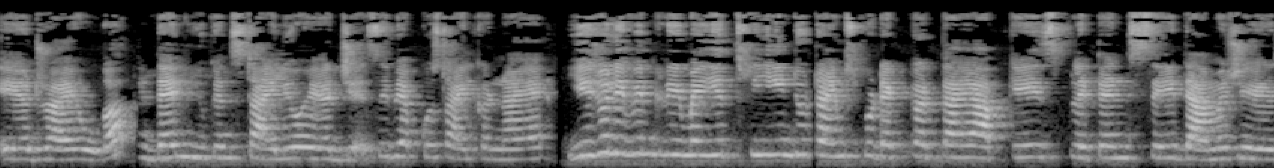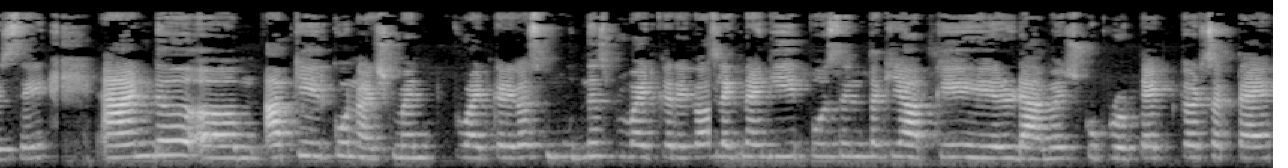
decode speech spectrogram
एयर ड्राई होगा then you can style your hair जैसे भी आपको स्टाइल करना है ये जो लिव इन क्रीम है ये थ्री इंटू टाइम्स प्रोटेक्ट करता है आपके स्प्लिटेंट से डैमेज हेयर से. एंड uh, आपके हेयर को नरिशमेंट प्रोवाइड करेगा स्मूथनेस प्रोवाइड करेगा. लाइक नाइनटी एट परसेंट तक ये आपके हेयर डैमेज को प्रोटेक्ट कर सकता है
